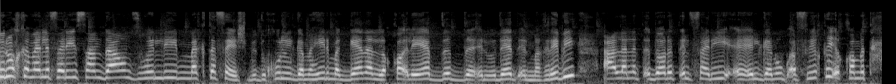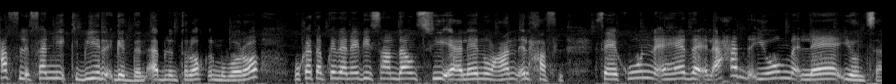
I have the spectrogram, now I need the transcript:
نروح كمان لفريق سان داونز واللي ما اكتفاش بدخول الجماهير مجانا للقاء الإياب ضد الوداد المغربي. أعلنت إدارة الفريق الجنوب أفريقي إقامة حفل فني كبير جدا قبل انطلاق المباراة وكتب كده نادي سان داونز في إعلانه عن الحفل. سيكون هذا الأحد يوم لا ينسى.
